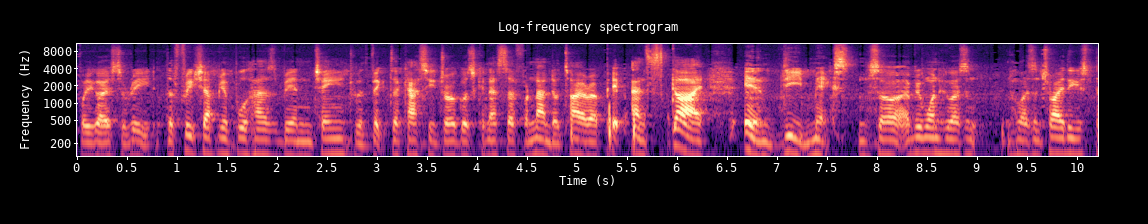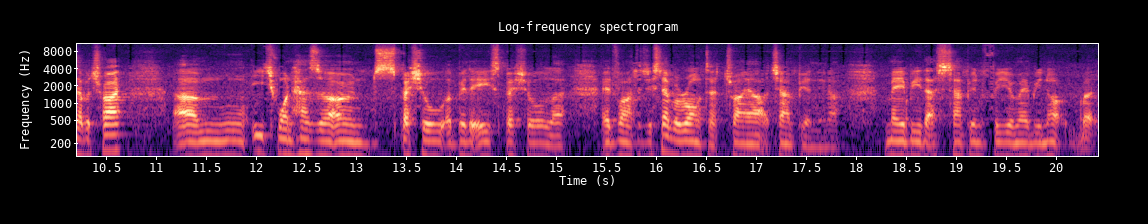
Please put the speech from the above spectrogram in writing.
for you guys to read. The free champion pool has been changed with Viktor, Cassie, Drogoz, Kinessa, Fernando, Tyra, Pip and Skye in the mix. So everyone who hasn't who hasn't tried these have a try um, each one has their own special ability, special uh, advantage. It's never wrong to try out a champion, you know. Maybe that's champion for you, maybe not, but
